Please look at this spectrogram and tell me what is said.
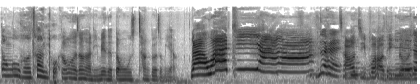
动物合唱团。动物合唱团里面的动物唱歌怎么样？娃娃机呀，对，超级不好听，对不对？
